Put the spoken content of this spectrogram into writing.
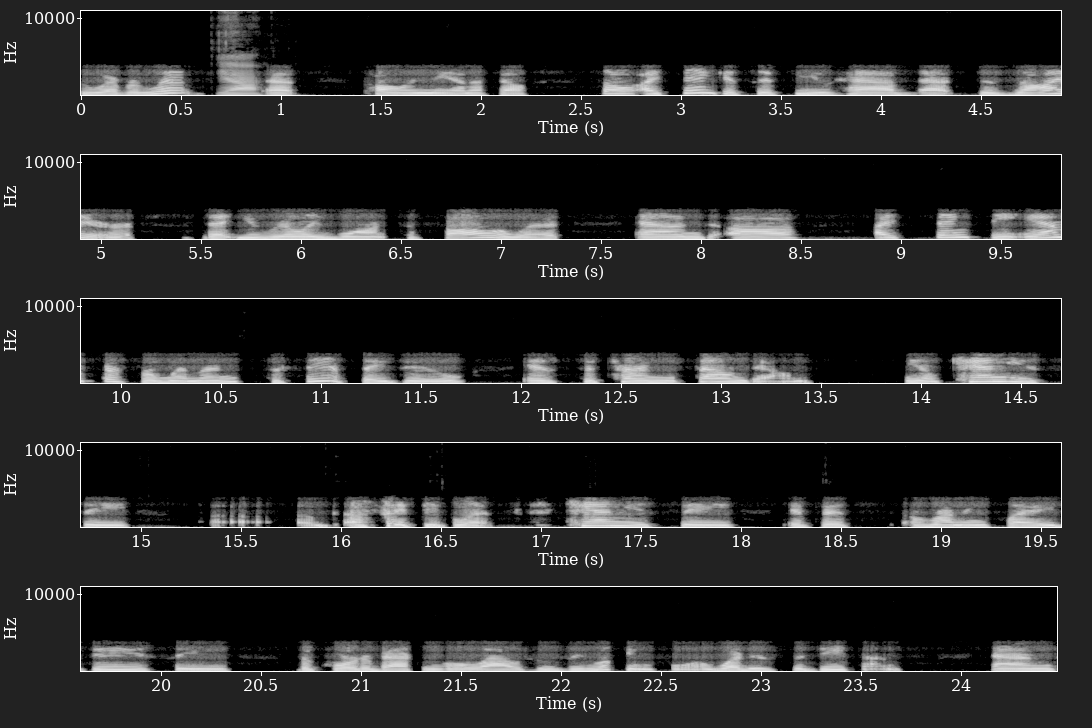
who ever lived yeah. at calling the NFL. So I think it's if you have that desire that you really want to follow it. And uh, I think the answer for women to see if they do is to turn the sound down. You know, can you see a safety blitz? Can you see if it's a running play? Do you see the quarterback roll out? Who's he looking for? What is the defense? And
